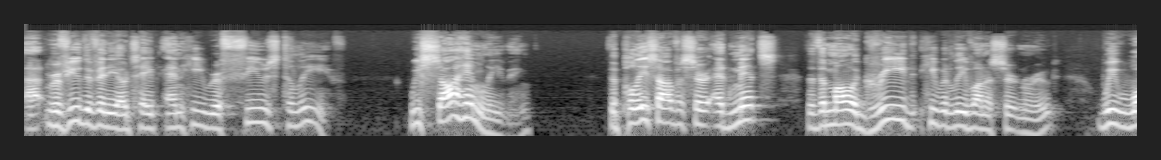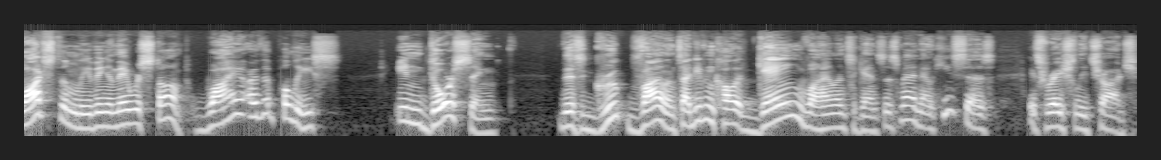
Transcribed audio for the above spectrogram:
uh, reviewed the videotape and he refused to leave? We saw him leaving. The police officer admits that the mall agreed he would leave on a certain route. We watched them leaving and they were stomped. Why are the police endorsing this group violence? I'd even call it gang violence against this man. Now, he says it's racially charged.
